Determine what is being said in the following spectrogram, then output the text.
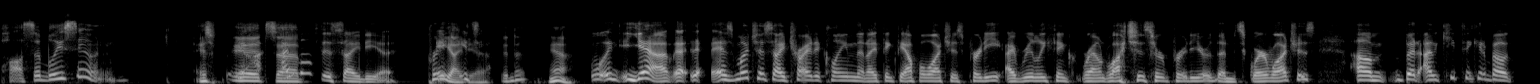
possibly soon. It's it's yeah, I, a I love this idea. pretty it- idea, isn't it? Yeah. Well, yeah. As much as I try to claim that I think the Apple Watch is pretty, I really think round watches are prettier than square watches. Um, but I keep thinking about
